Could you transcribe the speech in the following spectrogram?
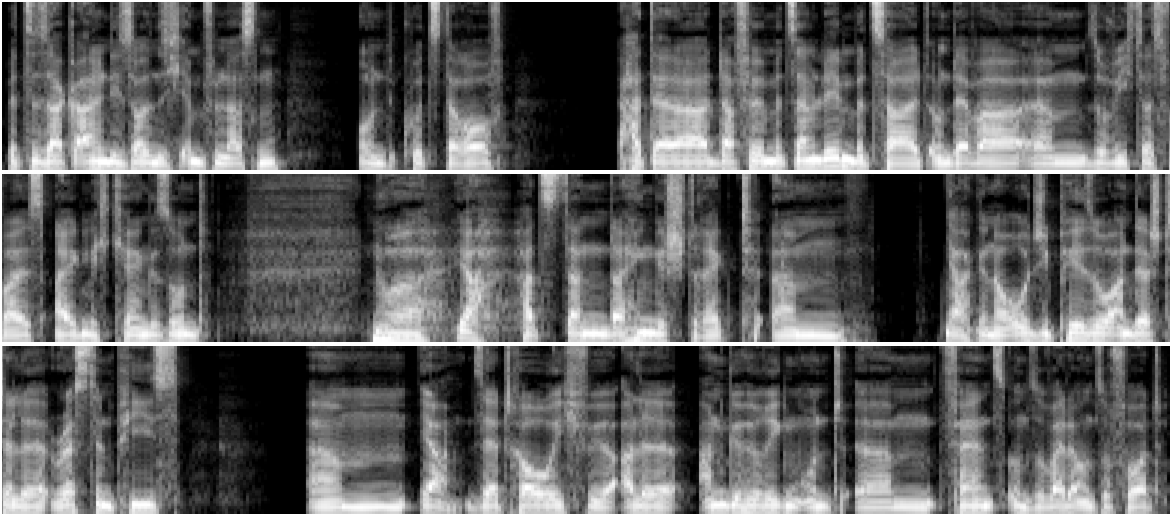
Bitte sag allen, die sollen sich impfen lassen. Und kurz darauf hat er dafür mit seinem Leben bezahlt und er war, ähm, so wie ich das weiß, eigentlich kerngesund. Nur, ja, hat's dann dahingestreckt. Ähm, ja, genau, OGP so an der Stelle, Rest in Peace. Ähm, ja, sehr traurig für alle Angehörigen und ähm, Fans und so weiter und so fort.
